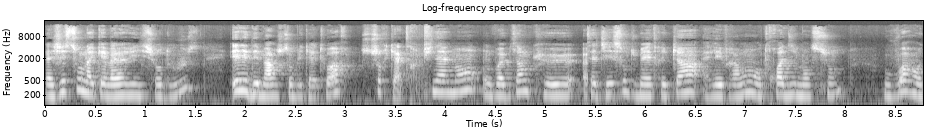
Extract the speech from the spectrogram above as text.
La gestion de la cavalerie sur 12 et les démarches obligatoires sur 4. Finalement, on voit bien que cette gestion du bien-être elle est vraiment en trois dimensions voire en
